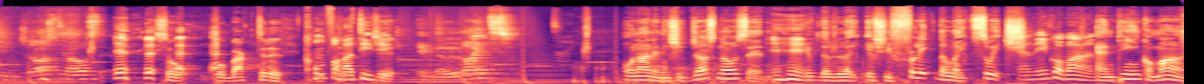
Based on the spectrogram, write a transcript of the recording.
loopholes. Just now said, So go back to the. Come for her, TJ. if the lights. Hold on, and she just now said Mhm. if the light, if she flick the light switch And then come on. and thing come on,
